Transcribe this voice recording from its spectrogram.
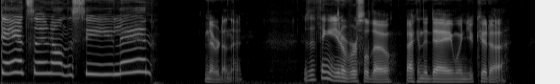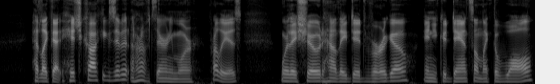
dancing on the ceiling. I've never done that. There's a thing at Universal though, back in the day when you could uh had like that Hitchcock exhibit. I don't know if it's there anymore. Probably is. Where they showed how they did vertigo and you could dance on like the wall.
